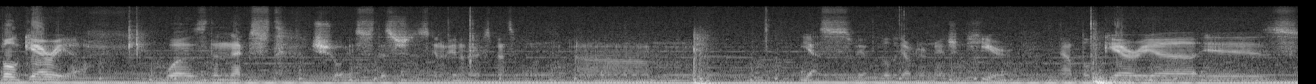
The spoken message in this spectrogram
Bulgaria was the next choice. This is going to be another expensive one. Um, yes, we have to build a governor mansion here. Now, Bulgaria is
